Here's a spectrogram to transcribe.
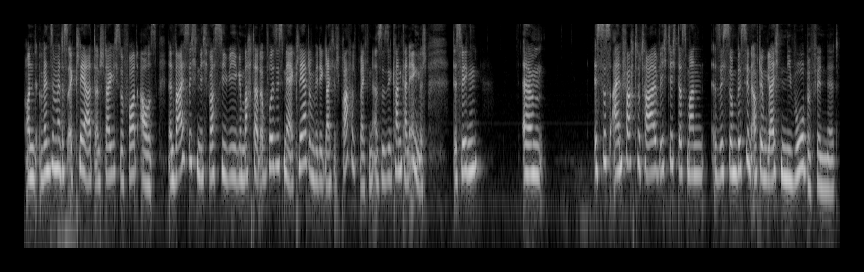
Und wenn sie mir das erklärt, dann steige ich sofort aus. Dann weiß ich nicht, was sie wie gemacht hat, obwohl sie es mir erklärt und wir die gleiche Sprache sprechen. Also sie kann kein Englisch. Deswegen ähm, ist es einfach total wichtig, dass man sich so ein bisschen auf dem gleichen Niveau befindet.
